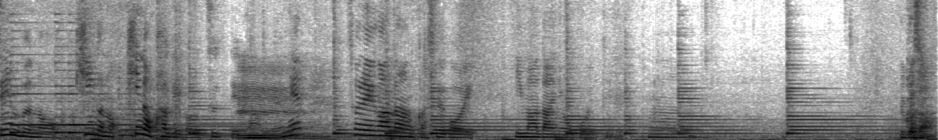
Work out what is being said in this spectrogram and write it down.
全部の木の木の影が映ってたんだよね。それがなんかすごい未だに覚えてる。ゆかさん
